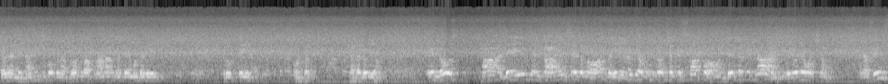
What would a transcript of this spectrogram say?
కదండి నశించిపోతున్న గొర్రెల ప్రాణానికి అంటే ఏముంటుంది తృప్తి ఉంటుంది అలా లూయ In those uh, days and times, said the Lord, the iniquity of Israel shall be sought for, and there shall be none. ఇరవై వచనం And the sins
